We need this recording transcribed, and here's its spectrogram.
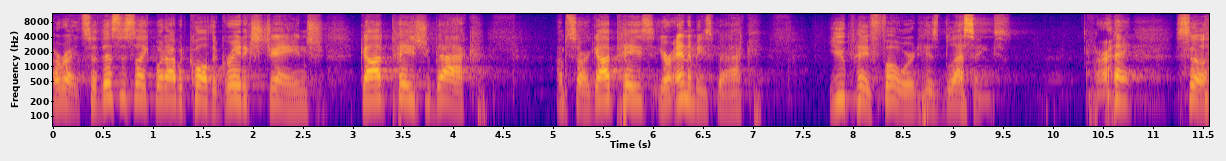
All right, so this is like what I would call the great exchange. God pays you back I'm sorry, God pays your enemies back. You pay forward his blessings. All right? So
